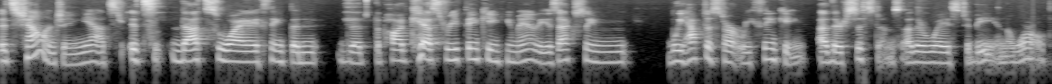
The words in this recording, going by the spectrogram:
it's challenging. Yeah, it's it's that's why I think the that the podcast rethinking humanity is actually we have to start rethinking other systems, other ways to be in the world.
